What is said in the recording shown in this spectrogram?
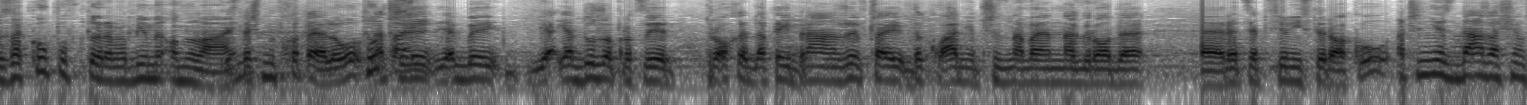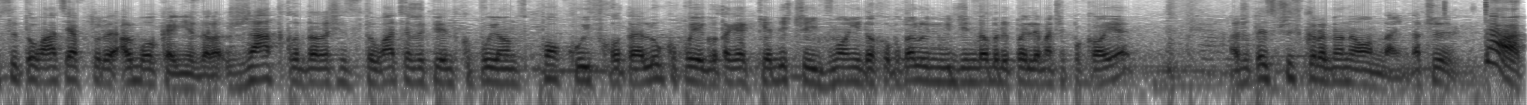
e, zakupów, które robimy online. Jesteśmy w hotelu, Tutaj- znaczy jakby ja, ja dużo pracuję trochę dla tej branży. Wczoraj dokładnie przyznawałem nagrodę e, recepcjonisty roku. Znaczy nie zdarza się sytuacja, w której, albo okej, nie zdarza, rzadko zdarza się sytuacja, że klient kupując pokój w hotelu, kupuje go tak jak kiedyś, czyli dzwoni do hotelu i mówi dzień dobry, po ile macie pokoje? A że to jest wszystko robione online. Znaczy Tak,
